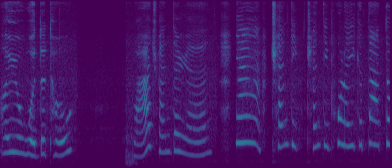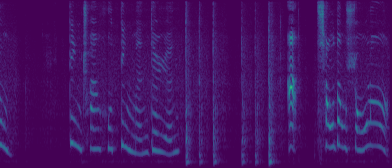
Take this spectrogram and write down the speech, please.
哎呦，我的头！划船的人呀，船底船底破了一个大洞。钉窗户、钉门的人啊，敲到手了。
